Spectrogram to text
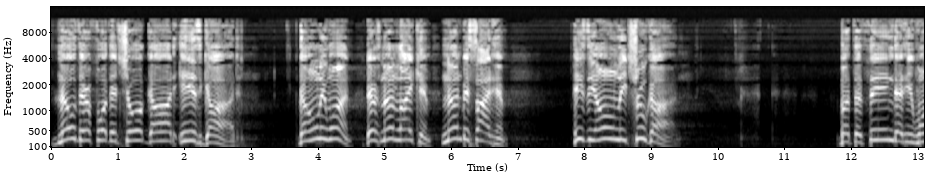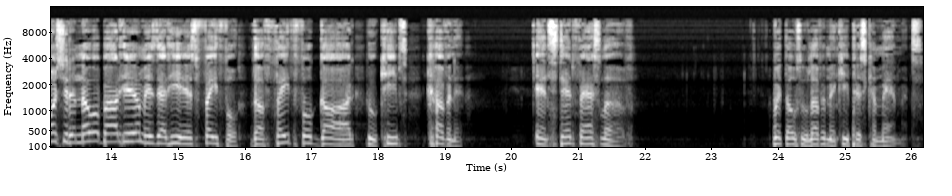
Know therefore that your God is God, the only one. There's none like him, none beside him. He's the only true God. But the thing that he wants you to know about him is that he is faithful, the faithful God who keeps covenant and steadfast love with those who love him and keep his commandments.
